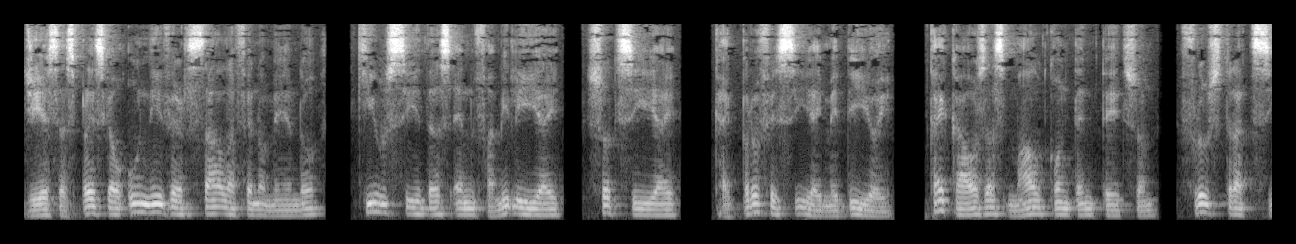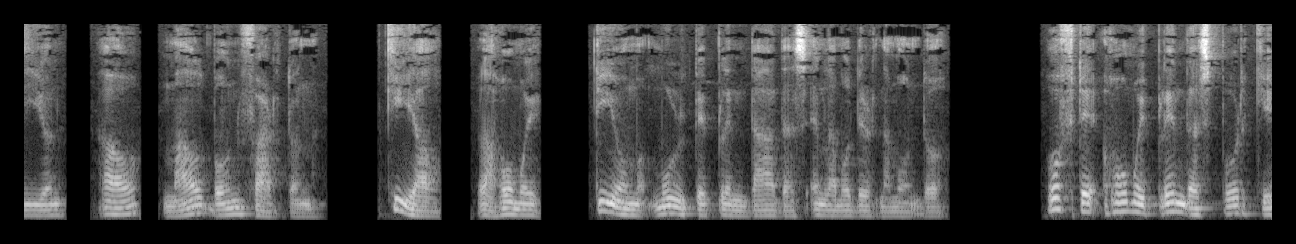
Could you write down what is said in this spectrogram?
Gi esas prescau universala fenomeno quiu sidas en familiai, sociai cae profesiai medioi cae causas malcontentetson, frustration au malbonfarton. Cial la homoi tiom multe plendadas en la moderna mondo. Ofte homoi plendas porque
